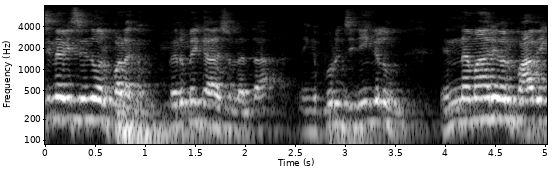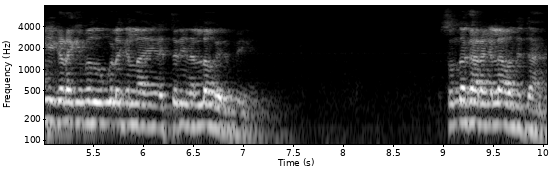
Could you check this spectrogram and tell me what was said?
சின்ன வயசுலேருந்து ஒரு பழக்கம். பெருமைக்காக சொல்லத்தா நீங்கள் புரிஞ்சு நீங்களும் என்ன மாதிரி ஒரு பாவிக்கு கிடைக்கும் போது உங்களுக்கு எல்லாம் எத்தனை நல்லவங்க இருப்பீங்க? சொந்தக்காரங்கெல்லாம் வந்துட்டாங்க.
